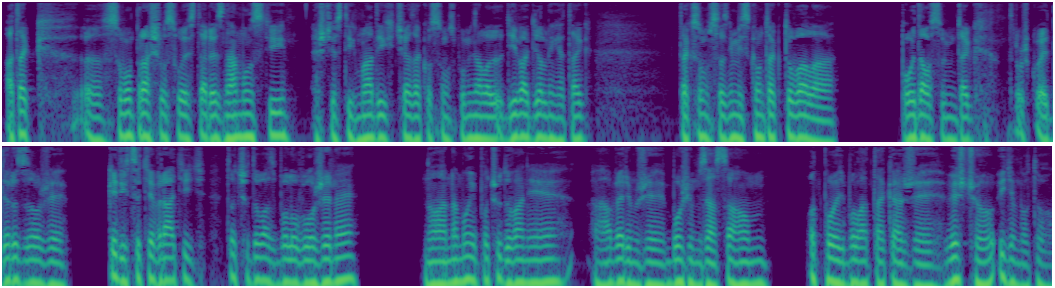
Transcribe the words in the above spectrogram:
A tak e, som oprášil svoje staré známosti, ešte z tých mladých čas, ako som spomínal, divadelných a tak tak som sa s nimi skontaktoval a povedal som im tak trošku aj drzo, že kedy chcete vrátiť to, čo do vás bolo vložené. No a na moje počudovanie a verím, že Božím zásahom odpoveď bola taká, že vieš čo, idem do toho.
